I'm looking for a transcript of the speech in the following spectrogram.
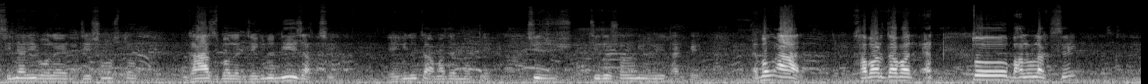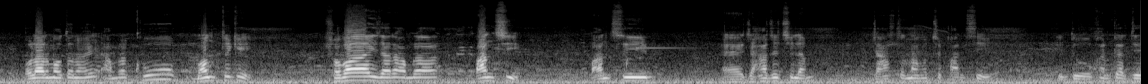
সিনারি বলেন, যে সমস্ত গাছ বলেন, যেগুলো নিয়ে যাচ্ছে, এগুলি তো আমাদের মধ্যে চির, চিরস্মরণীয় হয়ে থাকবে। এবং আর খাবার দাবার এত ভালো লাগছে, বলার মতো নয়, আমরা খুব মন থেকে সবাই যারা আমরা পানসি পানসি জাহাজে ছিলাম। জাহাজটার নাম হচ্ছে পানসি, কিন্তু ওখানকার যে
